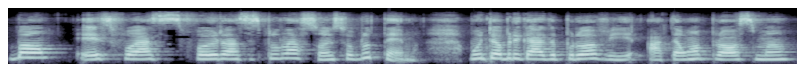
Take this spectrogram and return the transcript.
Bom, essas foram as explanações sobre o tema. Muito obrigada por ouvir. Até uma próxima.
